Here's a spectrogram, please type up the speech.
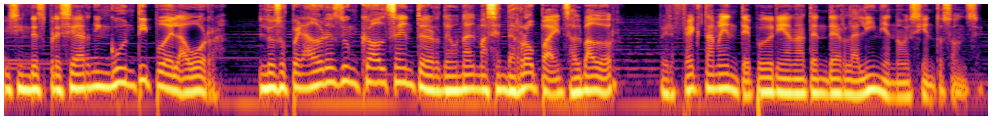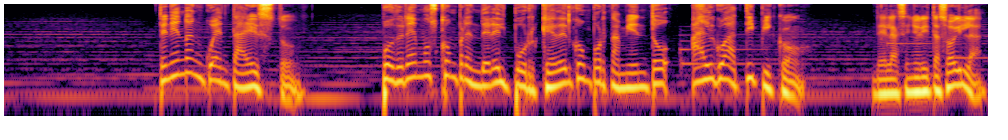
y sin despreciar ningún tipo de labor. Los operadores de un call center de un almacén de ropa en Salvador perfectamente podrían atender la línea 911. Teniendo en cuenta esto, podremos comprender el porqué del comportamiento algo atípico de la señorita Zoila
